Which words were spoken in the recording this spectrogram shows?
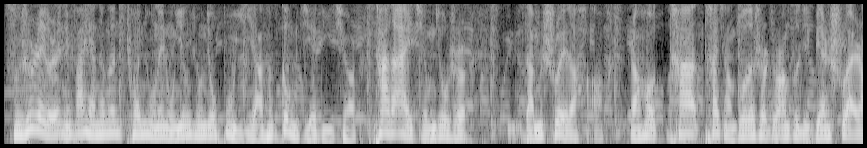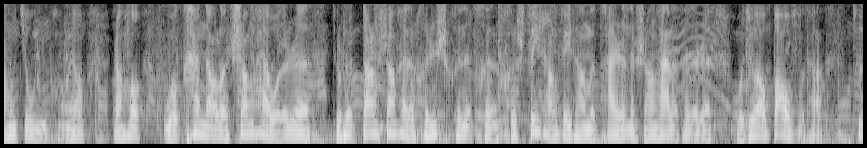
死侍这个人，你发现他跟传统那种英雄就不一样，他更接地气儿。他的爱情就是咱们睡得好，然后他他想做的事儿就让自己变帅，然后救女朋友。然后我看到了伤害我的人，就是他当然伤害的 很很很很非常非常的残忍的伤害了他的人，我就要报复他，就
